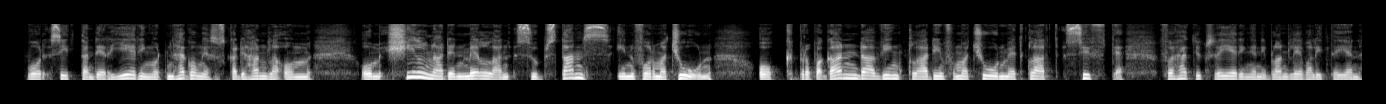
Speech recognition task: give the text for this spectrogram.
vår sittande regering. Och den här gången så ska det handla om, om skillnaden mellan substansinformation och propaganda, vinklad information med ett klart syfte. För här tycks regeringen ibland leva lite i en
